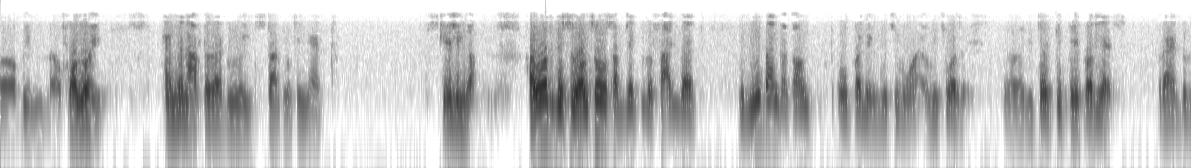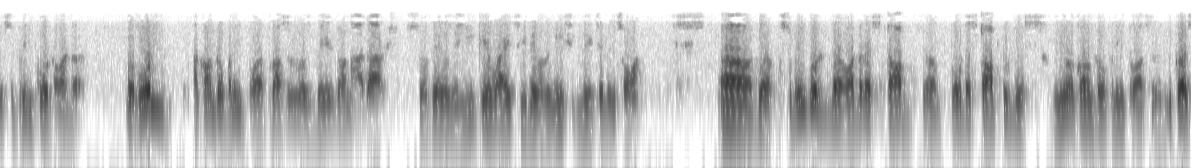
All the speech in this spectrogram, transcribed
uh, been uh, following. And then after that, we will start looking at scaling up. However, this is also subject to the fact that the new bank account opening, which, which was uh, returned to paperless prior to the Supreme Court order, the whole account opening process was based on Aadhaar. So there was a eKYC, there was an e-signature and so on. Uh, the Supreme Court the order has stopped, uh, put a stop to this new account opening process because,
